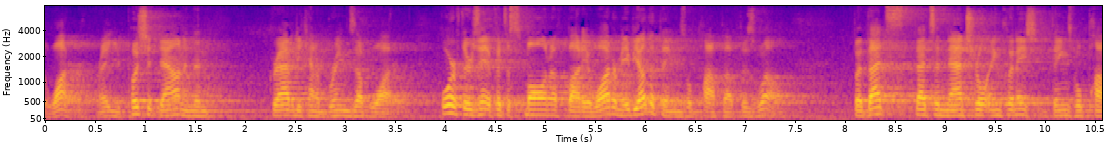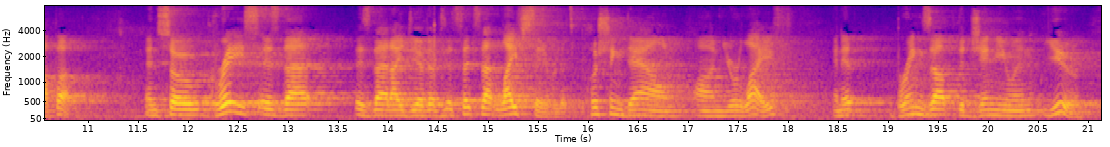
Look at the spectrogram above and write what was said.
The water, right? You push it down, and then gravity kind of brings up water. Or if, there's, if it's a small enough body of water, maybe other things will pop up as well. But that's, that's a natural inclination. Things will pop up. And so grace is that, is that idea that it's, it's that lifesaver that's pushing down on your life and it brings up the genuine you.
